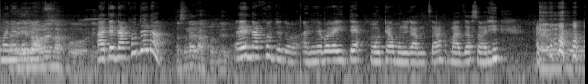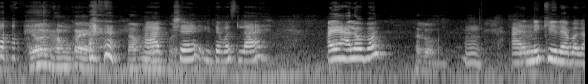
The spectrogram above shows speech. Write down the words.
म्हणे हे ते- दाखवते ना? नाही दाखवत. ते. ए दाखवते तो. आणि हे बघा इथे मोठा मुलगा आमचा. माझा सॉरी? हे आहे. आहे. अक्षय इथे बसलाय. अय हॅलो बोल. हॅलो. आणि निखिल आहे बघा.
